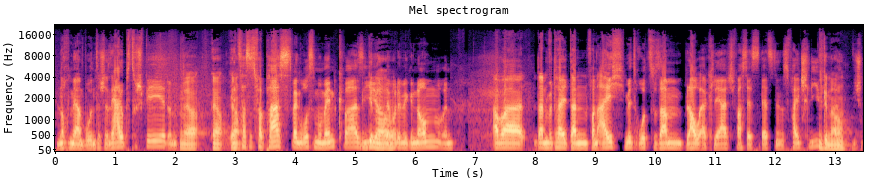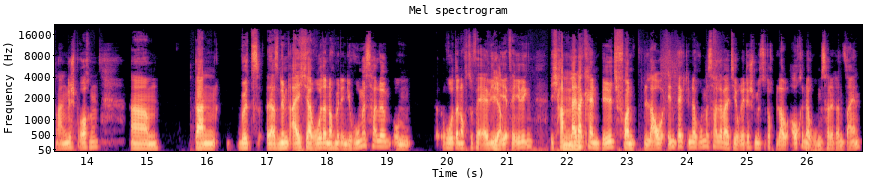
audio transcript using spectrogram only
noch mehr am Boden zerstört. Ja, du bist zu spät und Ja, ja, ja. jetzt hast du es verpasst, beim großen Moment quasi. Genau. Und der wurde mir genommen und aber dann wird halt dann von Eich mit Rot zusammen blau erklärt, was jetzt letzten Endes falsch lief. Genau. Also, wie schon angesprochen. Ähm, dann wird's, also nimmt Eich ja Rot dann noch mit in die Ruhmeshalle, um Rot dann noch zu verewi Ja. eh- verewigen. Ich habe Mhm. leider kein Bild von Blau entdeckt in der Ruhmeshalle, weil theoretisch müsste doch Blau auch in der Ruhmeshalle dann sein.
